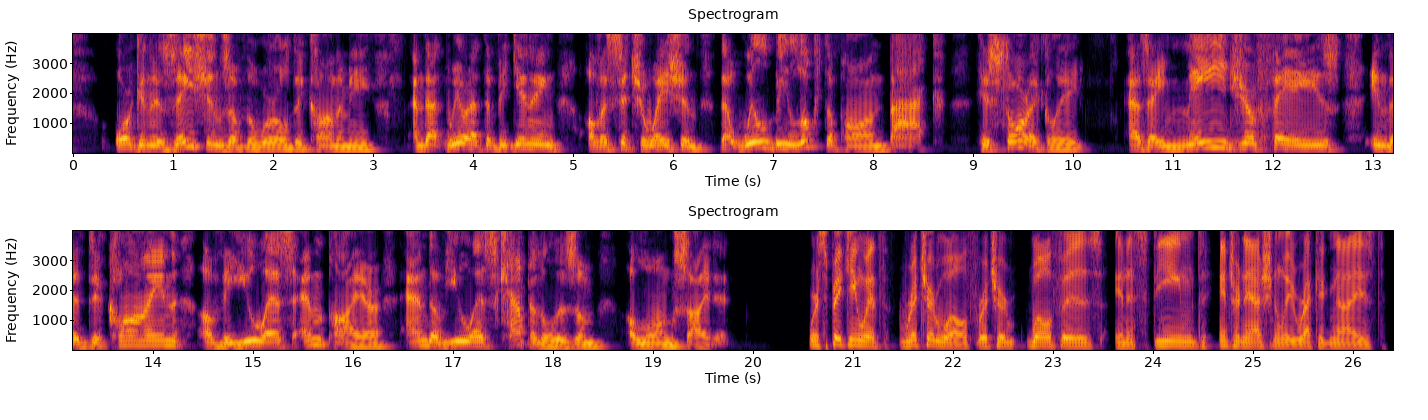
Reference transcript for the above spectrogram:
organizations of the world economy, and that we're at the beginning of a situation that will be looked upon back historically as a major phase in the decline of the U.S. empire and of U.S. capitalism alongside it. We're speaking with Richard Wolff. Richard Wolff is an esteemed, internationally recognized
